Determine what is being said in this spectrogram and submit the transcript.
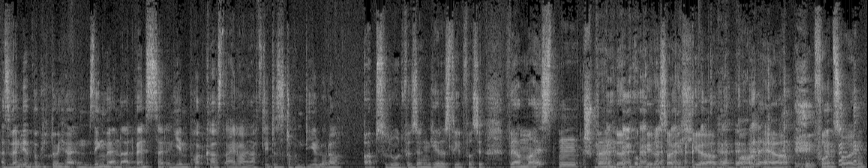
Also wenn wir wirklich durchhalten, singen wir in der Adventszeit in jedem Podcast ein Weihnachtslied. Das ist doch ein Deal, oder? Absolut. Wir singen jedes Lied, was ihr. Wer am meisten spendet, okay, das sage ich hier on air, vorzeugen.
